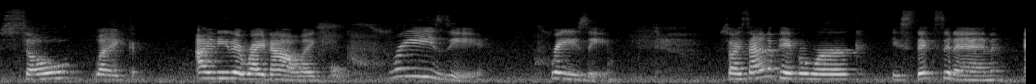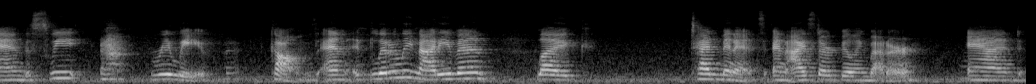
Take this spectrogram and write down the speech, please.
so, like, I need it right now. Like, crazy, crazy. So I sign the paperwork. He sticks it in, and the sweet relief comes. And it's literally not even like 10 minutes and I start feeling better and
